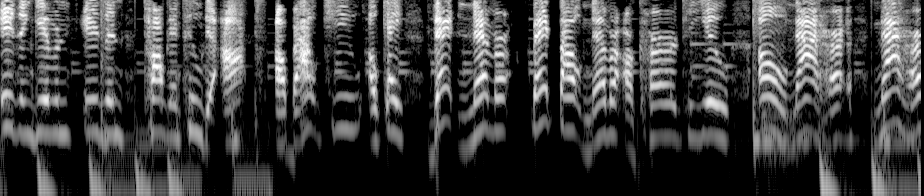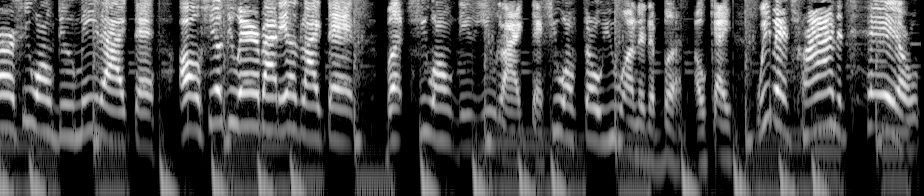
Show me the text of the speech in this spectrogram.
isn't giving isn't talking to the ops about you okay? That never that thought never occurred to you. Oh not her not her. She won't do me like that. Oh she'll do everybody else like that but she won't do you like that. She won't throw you under the bus okay? We've been trying to tell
